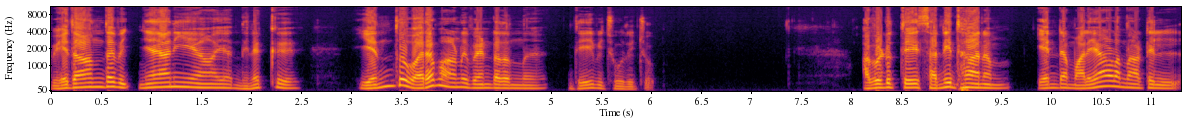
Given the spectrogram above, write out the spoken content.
വേദാന്ത വിജ്ഞാനിയായ നിനക്ക് എന്തു വരമാണ് വേണ്ടതെന്ന് ദേവി ചോദിച്ചു. അവിടുത്തെ സന്നിധാനം എന്റെ മലയാള നാട്ടിൽ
